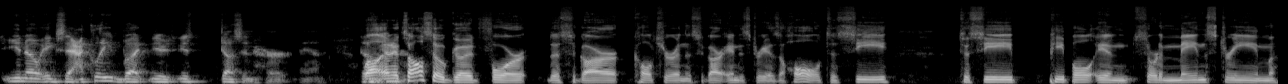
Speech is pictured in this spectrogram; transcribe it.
you know exactly, but it, it doesn't hurt, man. well Doesn't and it's also good for the cigar culture and the cigar industry as a whole to see to see people in sort of mainstream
